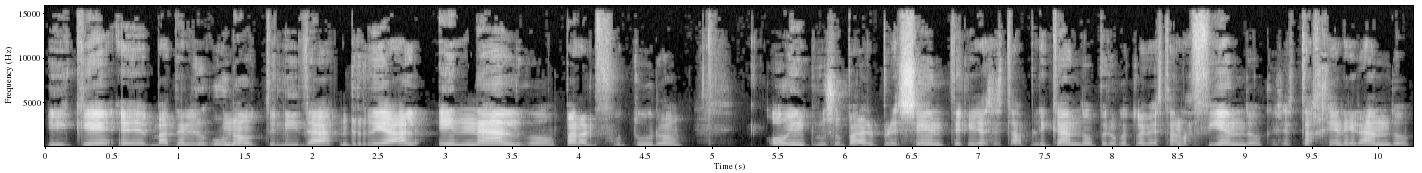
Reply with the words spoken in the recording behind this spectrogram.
y que eh, va a tener una utilidad real en algo para el futuro o incluso para el presente, que ya se está aplicando, pero que todavía están haciendo, que se está generando.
